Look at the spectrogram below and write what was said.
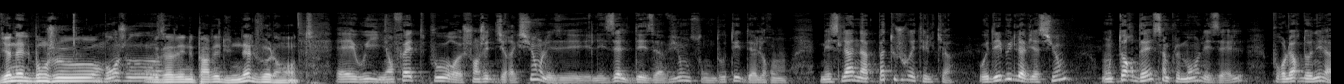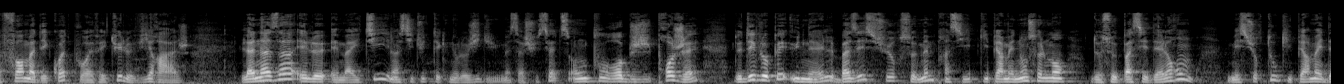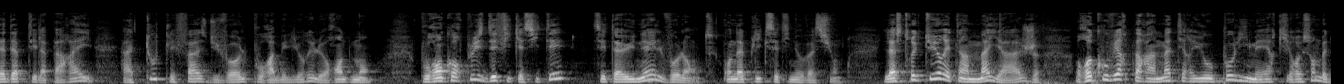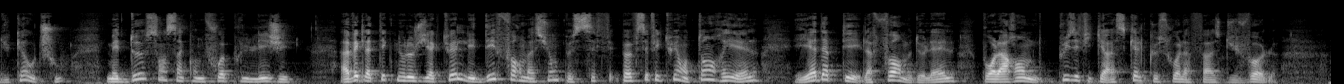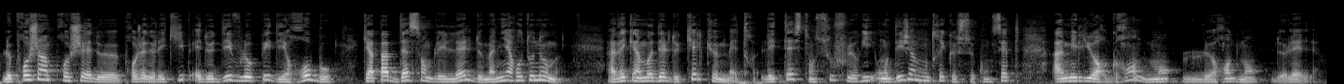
Lionel, bonjour. Bonjour. Vous allez nous parler d'une aile volante. Eh oui, en fait, pour changer de direction, les, les ailes des avions sont dotées d'ailerons. Mais cela n'a pas toujours été le cas. Au début de l'aviation, on tordait simplement les ailes pour leur donner la forme adéquate pour effectuer le virage. La NASA et le MIT, l'Institut de technologie du Massachusetts, ont pour projet de développer une aile basée sur ce même principe qui permet non seulement de se passer d'aileron, mais surtout qui permet d'adapter l'appareil à toutes les phases du vol pour améliorer le rendement. Pour encore plus d'efficacité, c'est à une aile volante qu'on applique cette innovation. La structure est un maillage recouvert par un matériau polymère qui ressemble à du caoutchouc, mais 250 fois plus léger avec la technologie actuelle, les déformations peuvent s'effectuer en temps réel et adapter la forme de l'aile pour la rendre plus efficace, quelle que soit la phase du vol. Le prochain projet de, l'équipe est de développer des robots capables d'assembler l'aile de manière autonome. Avec un modèle de quelques mètres, les tests en soufflerie ont déjà montré que ce concept améliore grandement le rendement de l'aile.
